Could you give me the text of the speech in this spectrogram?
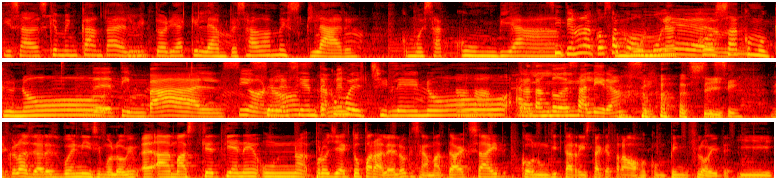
Y sabes que me encanta de él, Victoria, que le ha empezado a mezclar como esa cumbia. Sí, tiene una cosa como muy, Una eh, cosa como que uno. De timbal, ¿sí o no? se le siente También- como el chileno. Ajá, tratando de salir, ¿ah? Sí. sí. Sí, sí. Nicolás Yar es buenísimo. Lo vi- eh, además que tiene un proyecto paralelo que se llama Dark Side con un guitarrista que trabajó con Pink Floyd. Y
